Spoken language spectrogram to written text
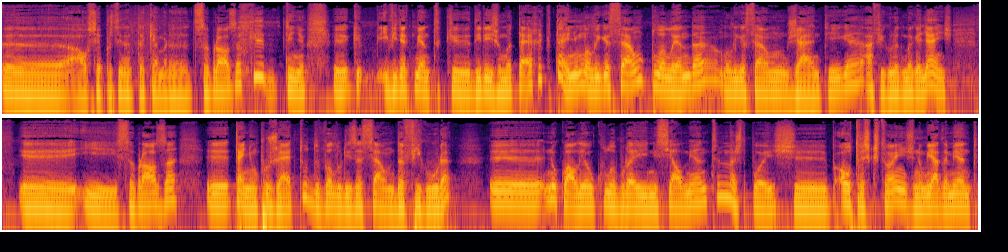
uh, ao ser Presidente da Câmara de Sabrosa, que tinha, uh, que, evidentemente, que dirige uma terra que tem uma ligação, pela lenda, uma ligação já antiga, à figura de Magalhães. Uh, e Sabrosa tem um projeto de valorização da figura no qual eu colaborei inicialmente, mas depois eh, outras questões, nomeadamente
